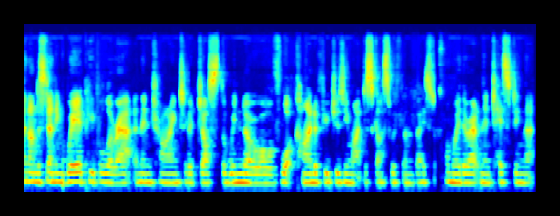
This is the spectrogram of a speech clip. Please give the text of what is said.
and understanding where people are at and then trying to adjust the window of what kind of futures you might discuss with them based on where they're at and then testing that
